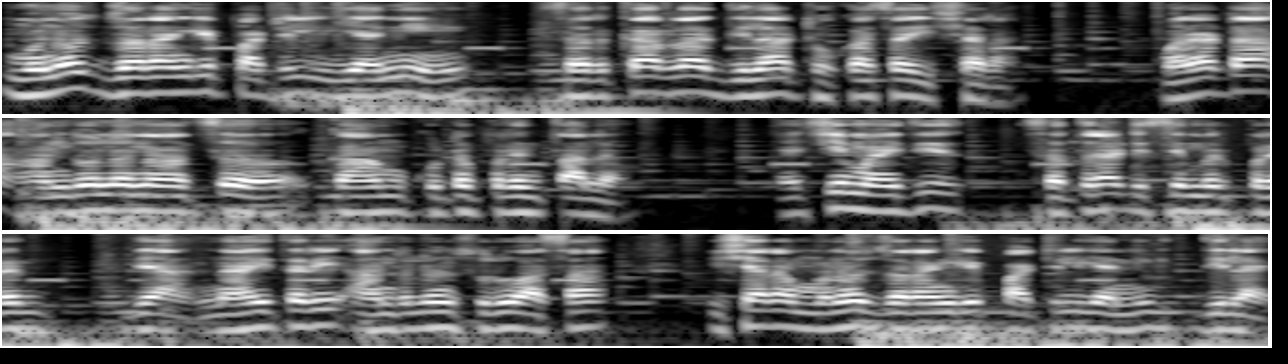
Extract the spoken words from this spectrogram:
मनोज जरांगे पाटील यांनी सरकारला दिला ठोकाचा इशारा. मराठा आंदोलनाचं काम कुठंपर्यंत आलं याची माहिती सतरा डिसेंबरपर्यंत द्या नाहीतरी आंदोलन सुरू असा इशारा मनोज जरांगे पाटील यांनी दिलाय.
